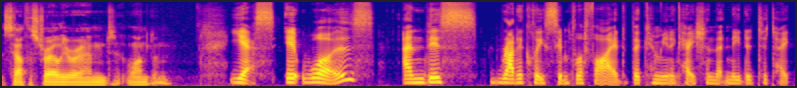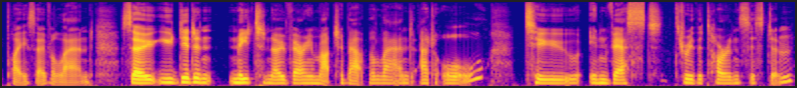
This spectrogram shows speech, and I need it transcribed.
South Australia and London? Yes, it was. And this radically simplified the communication that needed to take place over land. So you didn't need to know very much about the land at all to invest through the Torrens system.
